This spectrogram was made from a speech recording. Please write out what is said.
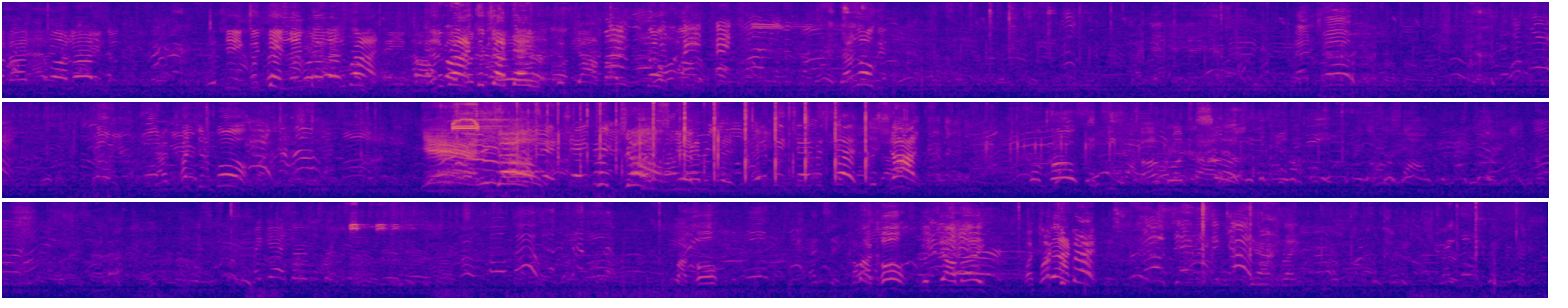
on, Nutty. Come on, Nutty. Good D, good D. Let it go, let it ride. Let it ride. Good job, Daniel. Good job, buddy. Go. Now, Logan. Now, cut the ball. Yeah, there you Go. go. Good job. Jameson. Way to be, Jameson. Good shot. Go, go. Come on, son. Come on, Cole. Come on, Cole. Good job, buddy. Watch, Watch your back. back. Yeah, right.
